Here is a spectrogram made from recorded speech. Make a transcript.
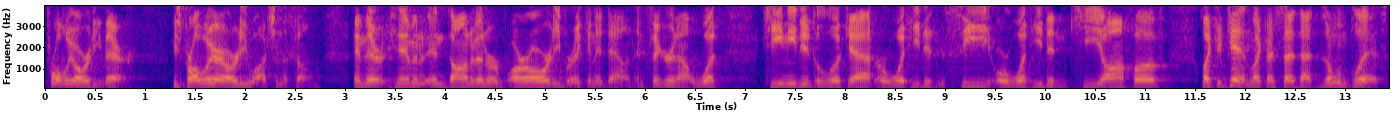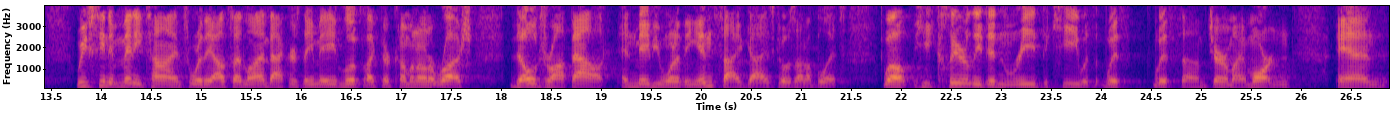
probably already there. He's probably already watching the film, and they're him and, and Donovan are, are already breaking it down and figuring out what he needed to look at or what he didn't see or what he didn't key off of. Like again, like I said, that zone blitz, we've seen it many times where the outside linebackers they may look like they're coming on a rush, they'll drop out and maybe one of the inside guys goes on a blitz. Well, he clearly didn't read the key with with with um, Jeremiah Martin and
